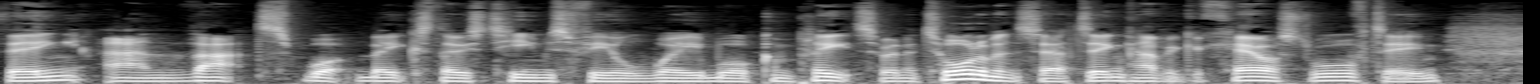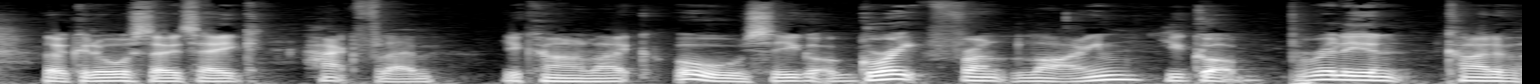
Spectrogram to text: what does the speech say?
thing, and that's what makes those teams feel way more complete. So in a tournament setting, having a Chaos Dwarf team that could also take Hakflem, you're kind of like, oh, so you've got a great front line, you've got brilliant kind of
